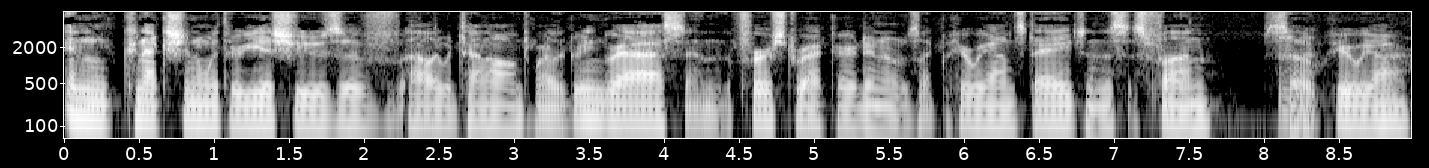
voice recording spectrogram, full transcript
in connection with reissues of Hollywood Town Hall and Tomorrow the Green Grass and the first record, and it was like, here we are on stage, and this is fun. So Mhm. here we are.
